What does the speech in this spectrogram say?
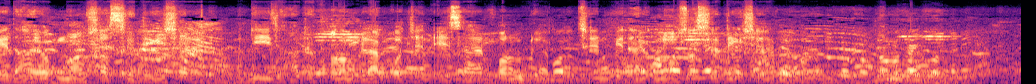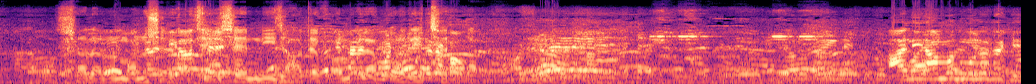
বিধায়ক নওশাদ সিদ্দিকী সাহেব নিজ হাতে ফর্ম ফিল করছেন। এসআর ফর্ম ফিল করছেন বিধায়ক নওশাদ সিদ্দিকী সাহেব। সাধারণ মানুষের কাছে এসে নিজ হাতে ফর্ম ফিল করে দিচ্ছেন। আলী আহমদ থাকে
